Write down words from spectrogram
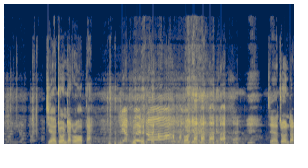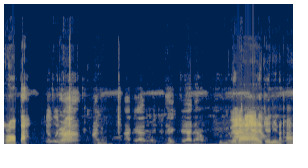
กินจนตกมาเจียโจนจักรอบตา เรียกเบอร์สองเจียโจนจักรอบตาเรียกเบอร์เวสอลางอะแกให้แกดาวบ๊ายบายแกนี้นะคะ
